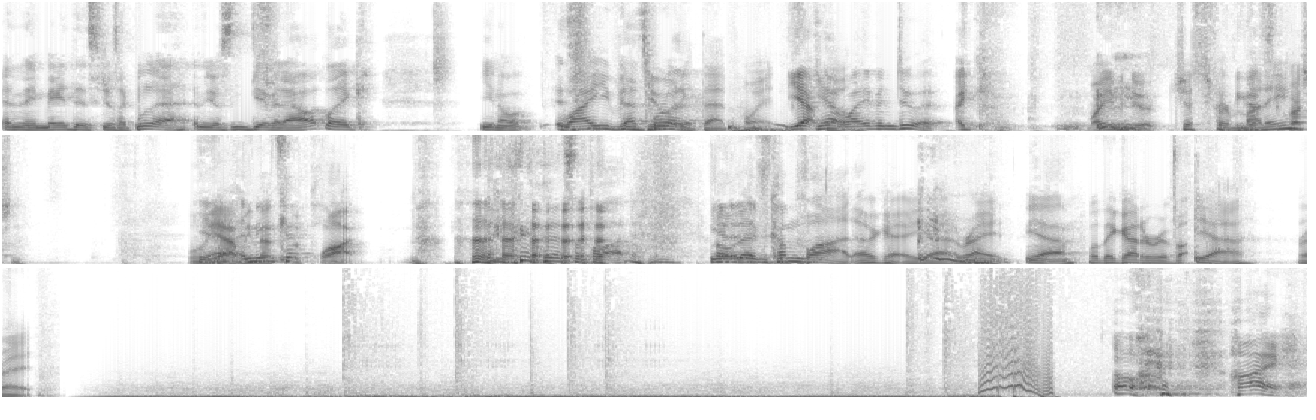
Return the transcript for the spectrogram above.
and they made this just like, Bleh, and they just give it out? Like, you know, it's- Why even that's do it like, at that point? Yeah. Yeah, why even do it? I, why even do it? Just for I think That's the money? question. Well, Yeah, yeah, I I mean, mean, that's ca- the plot. that's the plot. You oh, it that's comes- the plot. Okay, yeah, right. Yeah. Well, they got to revive. Yeah, right. Oh, hi.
